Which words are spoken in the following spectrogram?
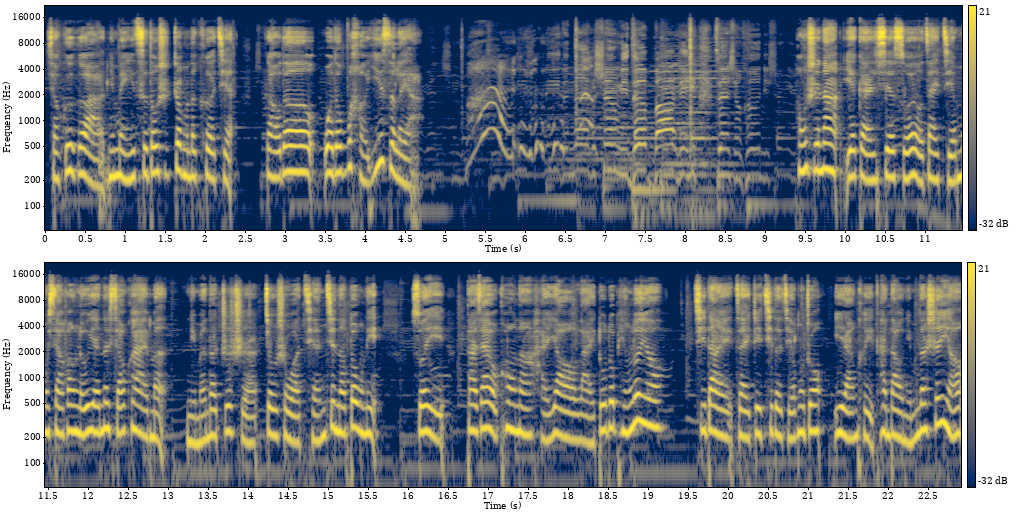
小哥哥啊，你每一次都是这么的客气，搞得我都不好意思了呀。”同时呢，也感谢所有在节目下方留言的小可爱们，你们的支持就是我前进的动力，所以大家有空呢还要来多多评论哟。期待在这期的节目中依然可以看到你们的身影。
